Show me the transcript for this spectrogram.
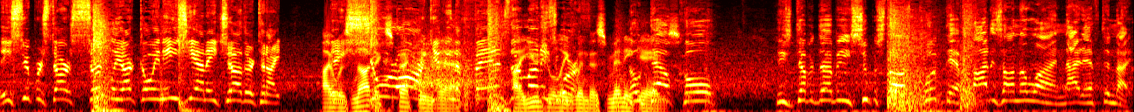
These superstars certainly aren't going easy on each other tonight. I They was not sure expecting that. the fans their I usually worth. win this many No games. doubt, Cole. These WWE superstars put their bodies on the line night after night.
